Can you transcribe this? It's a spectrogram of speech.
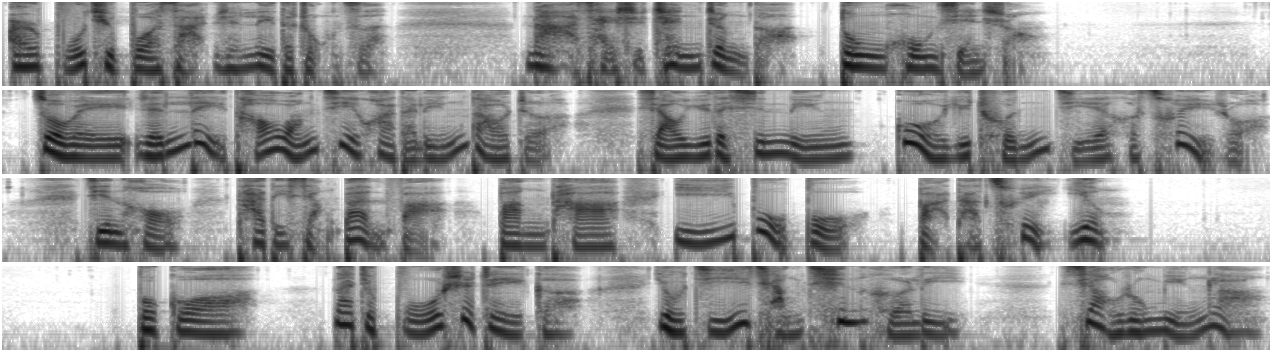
而不去播撒人类的种子，那才是真正的。东轰先生，作为人类逃亡计划的领导者，小鱼的心灵过于纯洁和脆弱。今后他得想办法帮他一步步把它淬硬。不过，那就不是这个有极强亲和力、笑容明朗、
